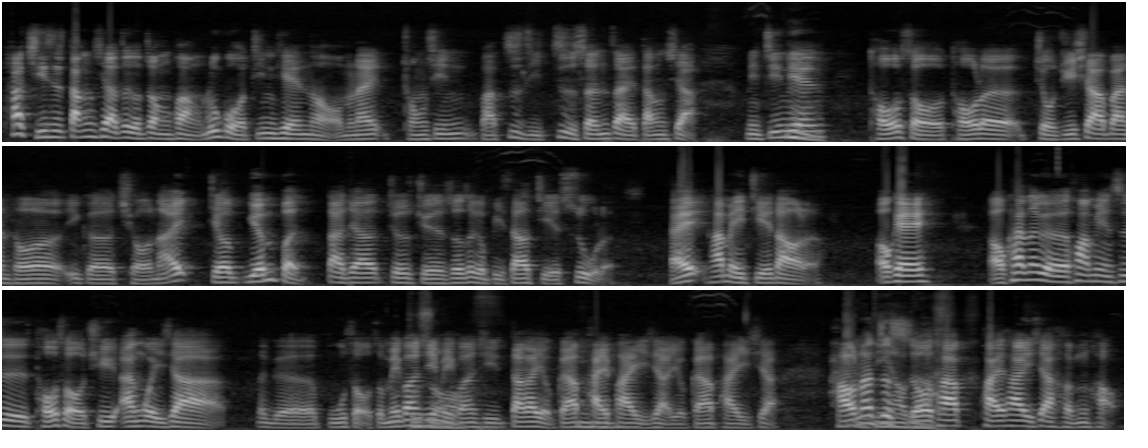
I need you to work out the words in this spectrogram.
他其实当下这个状况，如果今天哦，我们来重新把自己置身在当下，你今天投手投了九局下半投了一个球，那哎，就原本大家就是觉得说这个比赛要结束了，哎，他没接到了，OK，我看那个画面是投手去安慰一下那个捕手，说没关系没关系，大概有跟他拍拍一下，有跟他拍一下，好，那这时候他拍他一下很好。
